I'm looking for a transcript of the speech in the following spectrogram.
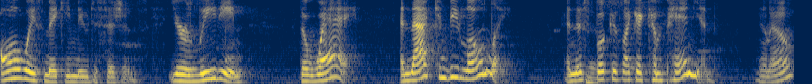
always making new decisions. You're leading the way, and that can be lonely. And this yes. book is like a companion you know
